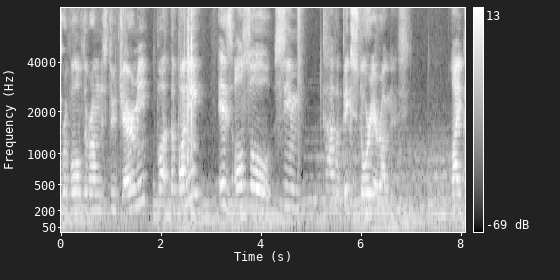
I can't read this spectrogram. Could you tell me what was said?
revolved around this dude Jeremy, but the bunny is also seem to have a big story around this. Like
